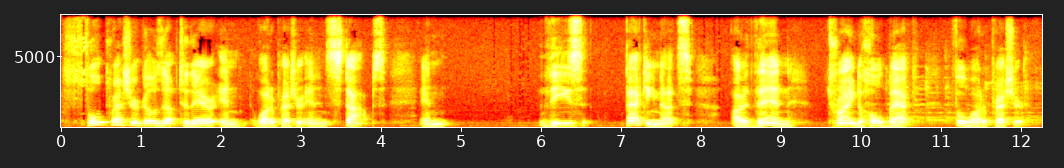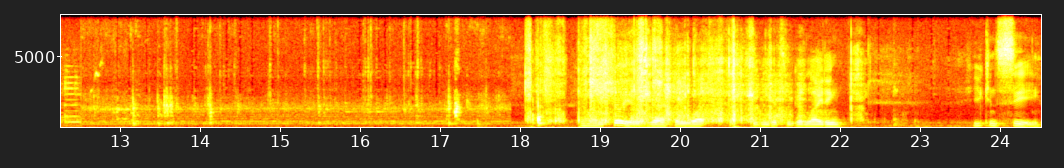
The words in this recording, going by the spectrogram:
full pressure goes up to there and water pressure and then stops. And these packing nuts are then trying to hold back full water pressure. Show you exactly what, you can get some good lighting. You can see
